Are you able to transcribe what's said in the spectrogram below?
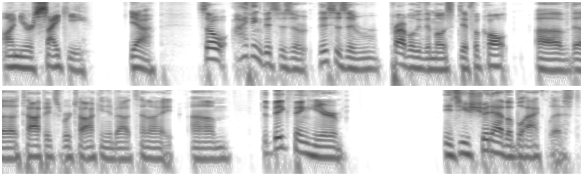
on your psyche. Yeah. So I think this is a this is a probably the most difficult of the topics we're talking about tonight. Um, the big thing here is you should have a blacklist.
